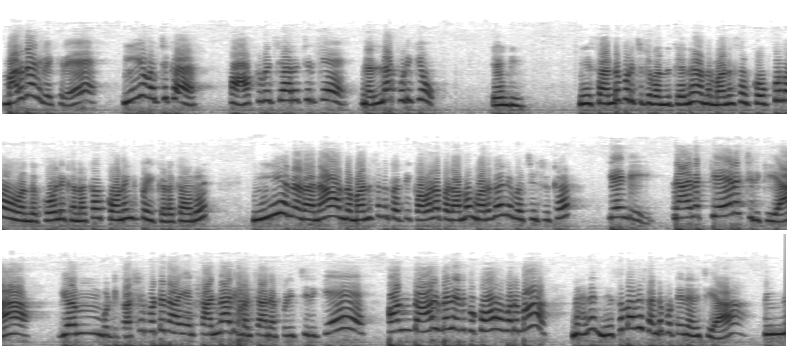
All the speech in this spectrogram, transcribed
மருதாணி வைக்கிறே. நீயும் வச்சுக்க. பாக்கு வச்சு அரைச்சிருக்கே. நல்லா பிடிக்கும். ஏண்டி நீ சண்டை பிடிச்சிட்டு வந்துட்டேன்னு அந்த மனுஷன் கொக்கு நோவு வந்த கோழி கணக்கா கொணங்கி போய் கிடக்காரு? நீ என்னடானா அந்த மனுஷனை பத்தி கவலைப்படாம மருதாணி வச்சிட்டு இருக்க? ஏண்டி நான் என்ன கேளச்சிருக்கியா எம்புட்டி கஷ்டப்பட்டு நான் என் கண்ணாடி மச்சான பிடிச்சிருக்கேன் அந்த ஆள் மேல எனக்கு கோபம் வருமா? நான் நெசமாவே சண்டை போட்டேன்னு நினைச்சியா? பின்ன?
